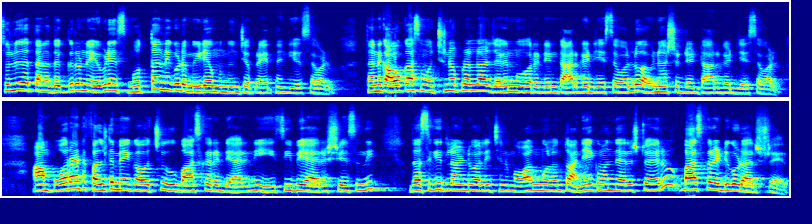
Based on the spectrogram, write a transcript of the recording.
సునీత తన దగ్గర ఉన్న ఎవిడెన్స్ మొత్తాన్ని కూడా మీడియా ముందు ఉంచే ప్రయత్నం చేసేవాళ్ళు. తనకు అవకాశం వచ్చినప్పుడల్లా జగన్మోహన్ రెడ్డిని టార్గెట్ చేసేవాళ్ళు అవినాష్ రెడ్డిని టార్గెట్ చేసేవాళ్ళు. ఆ పోరాట ఫలితమే కావచ్చు భాస్కర్ రెడ్డి గారిని సిబిఐ అరెస్ట్ చేసింది. దశగిరి లాంటి వాళ్ళు ఇచ్చిన వాంగ్మూలంతో అనేక మంది అరెస్ట్ అయ్యారు. భాస్కర్ రెడ్డి కూడా అరెస్ట్ అయ్యారు.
